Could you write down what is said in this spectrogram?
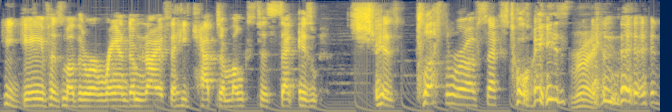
he gave his mother a random knife that he kept amongst his sec- his his plethora of sex toys. Right. And then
